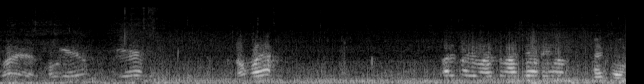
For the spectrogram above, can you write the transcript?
뭘, 고기예요? 예? 농어야? 빨리빨리 말씀하셔야 돼요. 아이고.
